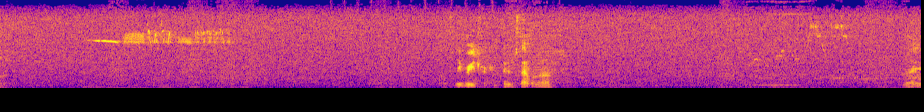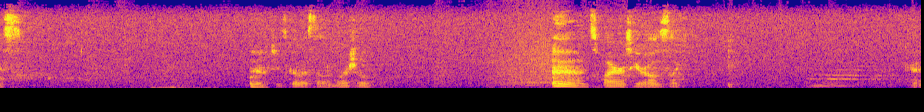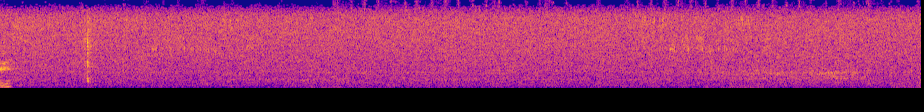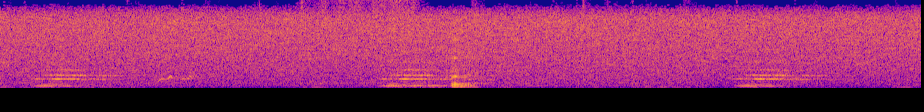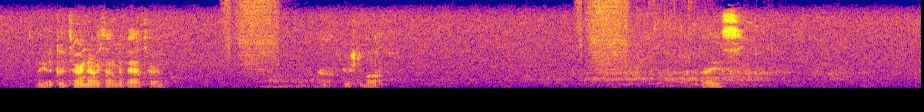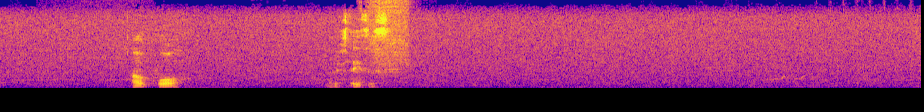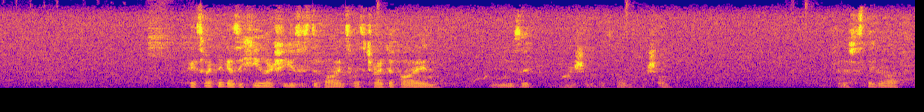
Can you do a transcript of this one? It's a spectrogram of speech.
Hopefully Reacher can finish that one off. Nice. She's got us out of Marshall. Inspires heroes like Hmm. We had a good turn, now he's having a bad turn. Uh, finished him off. Nice. Oh, cool. Another stasis. Okay, so I think as a healer she uses Divine, so let's try Divine Music Martial, Let's go Marshall. Finish this thing off.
